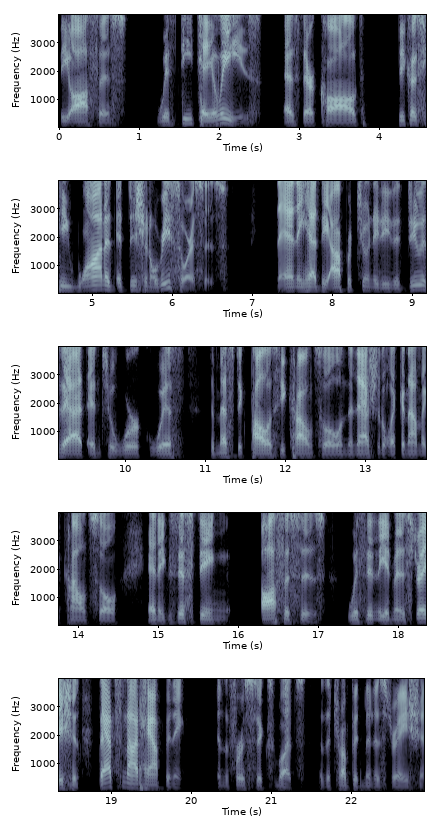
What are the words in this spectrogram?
the office with detailees, as they're called, because he wanted additional resources. And he had the opportunity to do that and to work with Domestic Policy Council and the National Economic Council and existing offices within the administration. That's not happening in the first six months of the Trump administration.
